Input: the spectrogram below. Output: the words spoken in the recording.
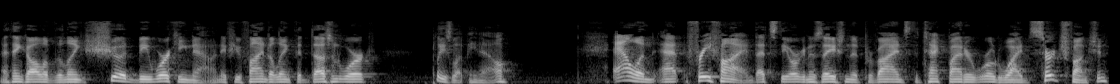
I think all of the links should be working now, and if you find a link that doesn't work, please let me know. Alan at FreeFind, that's the organization that provides the TechByter worldwide search function,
